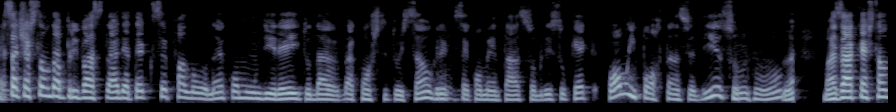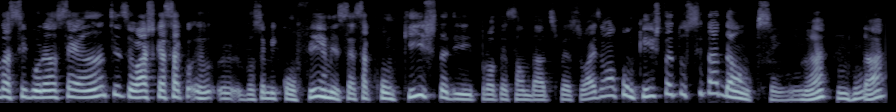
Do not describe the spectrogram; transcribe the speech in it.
Essa exatamente. questão da privacidade até que você falou, né, como um direito da da Constituição, eu queria que Uhum. você comentasse sobre isso, que é que qual a importância disso, Uhum. né, mas a questão da segurança é antes, eu acho que essa você me confirme se essa conquista de proteção de dados pessoais é uma conquista do cidadão, Sim. né, Uhum. tá.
